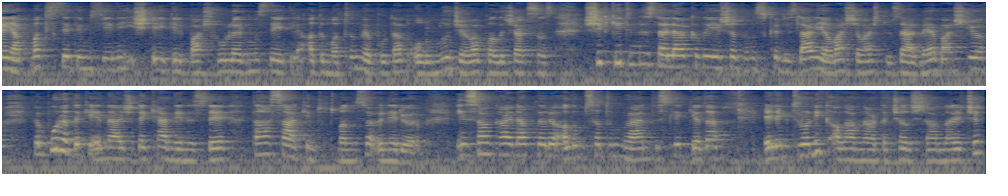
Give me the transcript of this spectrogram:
Ve yapmak istediğimiz yeni işle ilgili başvurularımızla ilgili adım atın ve buradan olumlu cevap alacaksınız. Şirketinizle alakalı yaşadığınız krizler yavaş yavaş düzelmeye başlıyor ve buradaki enerjide kendinizi daha sakin tutmanızı öneriyorum. İnsan kaynakları, alım satım, mühendislik ya da elektronik alanlarda çalışanlar için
